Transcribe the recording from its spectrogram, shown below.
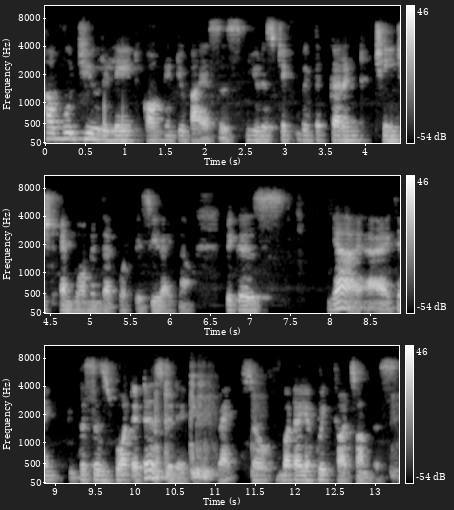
how would you relate cognitive biases heuristic with the current changed environment that what we see right now? Because yeah, I, think this is what it is today, right? So, what are your quick thoughts on this?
